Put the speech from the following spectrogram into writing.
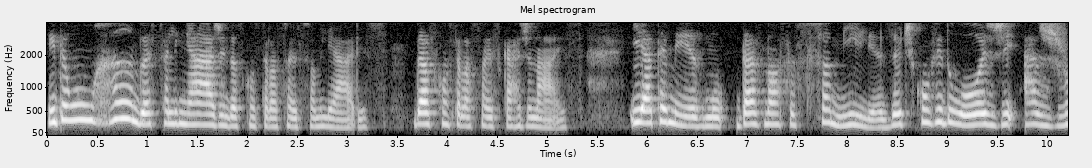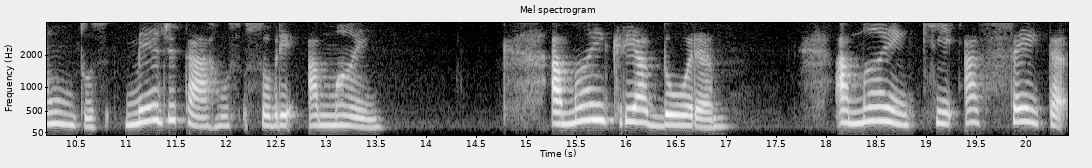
Então, honrando essa linhagem das constelações familiares, das constelações cardinais e até mesmo das nossas famílias, eu te convido hoje a juntos meditarmos sobre a mãe. A mãe criadora, a mãe que aceita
